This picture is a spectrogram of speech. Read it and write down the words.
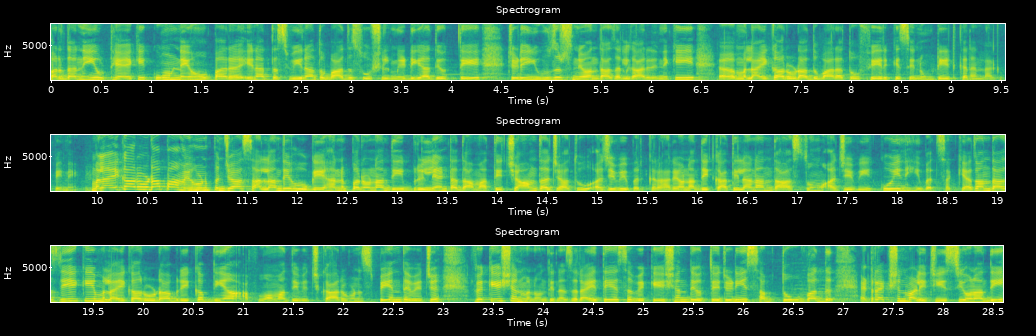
ਪਰਦਾ ਨਹੀਂ ਉੱਠਿਆ ਹੈ ਕਿ ਕੌਣ ਨੇ ਉਹ, ਪਰ ਇਹਨਾਂ ਤਸਵੀਰਾਂ ਤੋਂ ਬਾਅਦ ਸੋਸ਼ਲ ਮੀਡੀਆ ਦੇ ਉੱਤੇ ਜਿਹੜੇ ਯੂਜ਼ਰਸ ਨੇ ਉਹ ਅੰਦਾਜ਼ਾ ਲਗਾ ਰਹੇ ਨੇ ਕਿ ਮਲਾਇਕਾ ਅਰੋੜਾ ਦੁਬਾਰਾ ਤੋਂ ਫੇਰ ਕਿਸੇ ਨੂੰ ਡੇਟ ਕਰਨ ਲੱਗ ਪਏ ਨੇ। ਮਲਾਇਕਾ ਅਰੋੜਾ ਭਾਵੇਂ ਹੁਣ 50 ਸਾਲਾਂ ਦੇ ਹੋ ਗਏ ਹਨ, ਪਰ ਉਹਨਾਂ ਦੀ ਬ੍ਰਿਲੀਅੰਟ ਅਦਾਵਾਂ ਤੇ ਚਾਮ ਦਾ ਜਾਦੂ ਅਜੇ ਵੀ ਬਰਕਰਾਰ ਹੈ। ਉਹਨਾਂ ਦੇ ਕਾਤਿਲਾਨਾ ਅੰਦਾਜ਼ ਤੋਂ ਅਜੇ ਵੀ ਕੋਈ ਨਹੀਂ ਬਚ ਸਕਿਆ। ਤਾਂ ਅੰਦਾਜ਼ ਦਈਏ ਕਿ ਮਲਾਇਕਾ ਅਰੋੜਾ ਬ੍ਰੇਕਅਪ ਦੀਆਂ ਅਫਵਾਹਾਂ ਦੇ ਵਿਚਕਾਰ ਹੁਣ ਸਪੇਨ ਦੇ ਵਿੱਚ ਵੈਕੇਸ਼ਨ ਮਨਾਉਣ ਮਨਾਉਂਦੇ ਨਜ਼ਰ ਆਏ ਤੇ ਇਸ ਵੈਕੇਸ਼ਨ ਦੇ ਉੱਤੇ ਜਿਹੜੀ ਸਭ ਤੋਂ ਵੱਧ ਅਟਰੈਕਸ਼ਨ ਵਾਲੀ ਚੀਜ਼ ਸੀ ਉਹਨਾਂ ਦੀ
